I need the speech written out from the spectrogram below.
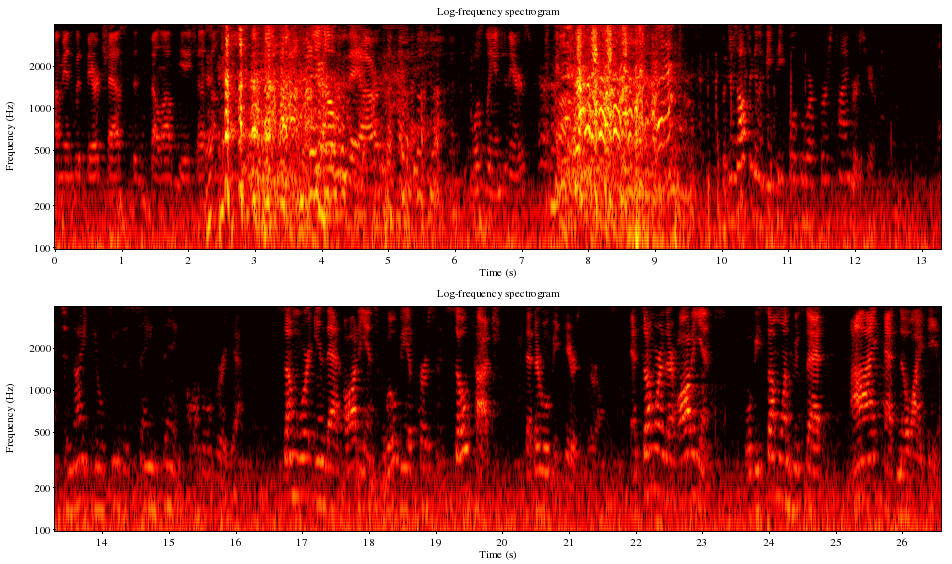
come in with bare chest and spell out PHS on the you know who they are. first timers here. And tonight you'll do the same thing all over again. Somewhere in that audience will be a person so touched that there will be tears in their eyes. And somewhere in their audience will be someone who said, I had no idea.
